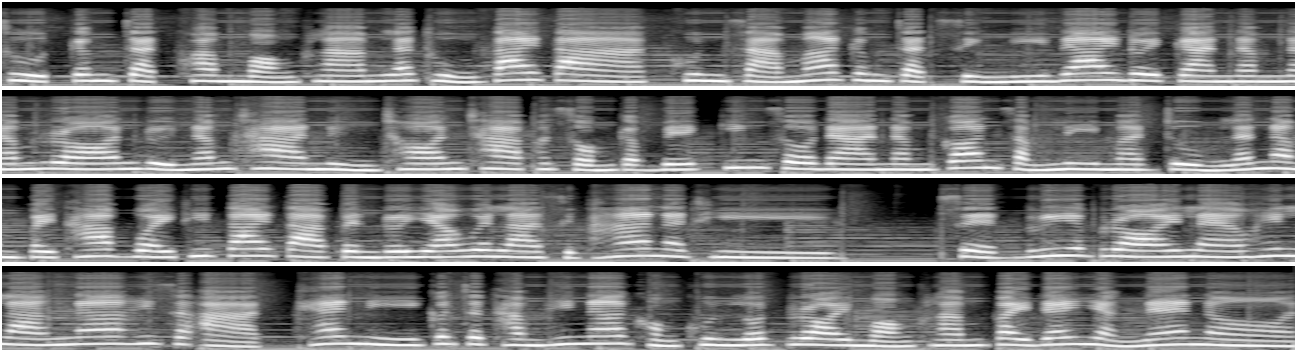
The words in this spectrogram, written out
สูตรกำจัดความหมองคล้ำและถุงใต้ตา คุณสามารถกำจัดสิ่งนี้ได้โดยการนำน้ำร้อนหรือน้ำชาหนึ่งช้อนชาผสมกับเบกกิ้งโซดานำก้อนสำลีมาจุ่มและนำไปทาบไว้ที่ใต้ตาเป็นระยะเวลา 15 นาที เสร็จเรียบร้อยแล้วให้ล้างหน้าให้สะอาด แค่นี้ก็จะทำให้หน้าของคุณลดรอยหมองคล้ำไปได้อย่างแน่นอน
